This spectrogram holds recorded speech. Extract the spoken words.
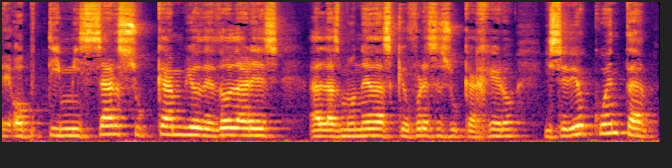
eh, optimizar su cambio de dólares a las monedas que ofrece su cajero y se dio cuenta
